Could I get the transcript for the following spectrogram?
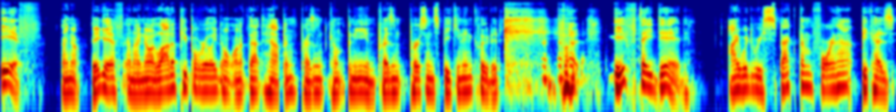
if I know big if, and I know a lot of people really don't want that to happen, present company and present person speaking included, but if they did, I would respect them for that because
